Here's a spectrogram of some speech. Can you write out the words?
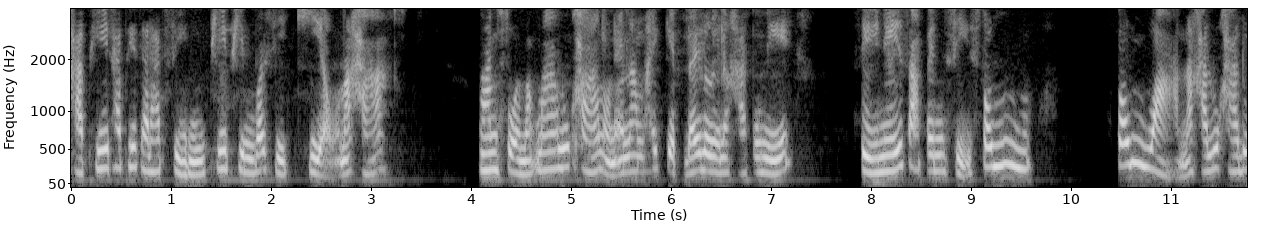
ค่ะ พี่ถ้าพี่จะรับสีนี้พี่พิมพ์ว่าสีเขียวนะคะงานสวยมากๆลูกค้าหนูแนะนำให้เก็บได้เลยนะคะ ตัวนี้ สีนี้จะเป็นสีส้มส้มหวานนะคะ ลูกค้าดู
